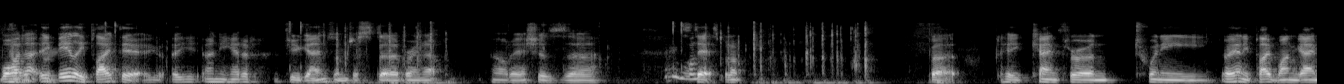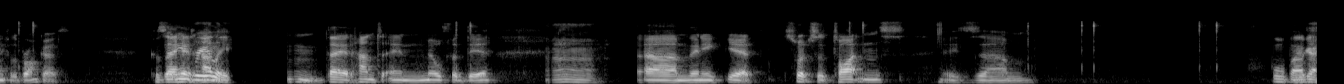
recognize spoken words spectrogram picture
Well, don't, he barely played there. He he only had a, few games. I'm just uh, bringing up old Ash's uh, stats, but I'm, but he came through in 20. Well, he only played one game for the Broncos because they had really? Hunt, mm, they had Hunt and Milford there. Ah. Um, then he yeah switched to the Titans. He's um, Poor bugger.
